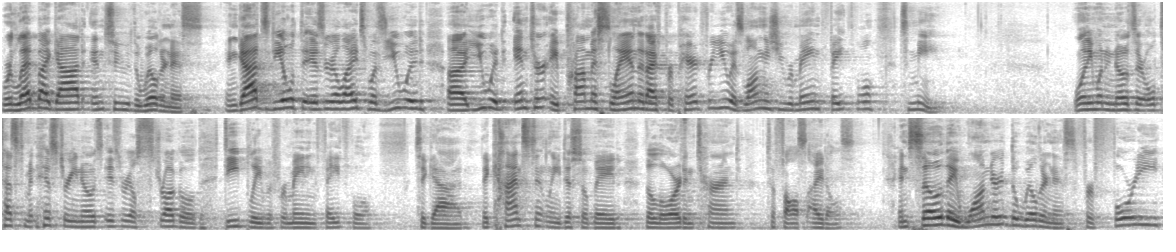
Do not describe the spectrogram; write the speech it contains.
were led by God into the wilderness. And God's deal with the Israelites was you would, uh, you would enter a promised land that I've prepared for you as long as you remain faithful to me. Well, anyone who knows their Old Testament history knows Israel struggled deeply with remaining faithful to God. They constantly disobeyed the Lord and turned to false idols. And so they wandered the wilderness for 40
